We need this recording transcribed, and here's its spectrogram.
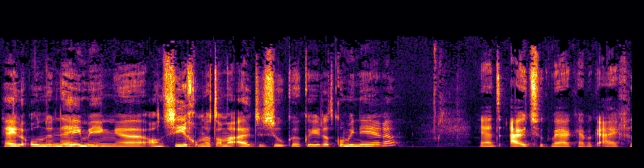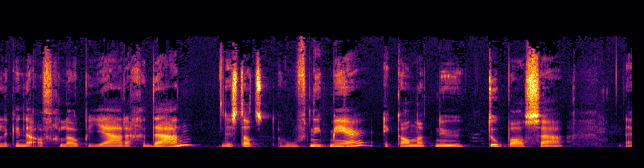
hele onderneming aan zich om dat allemaal uit te zoeken. Kun je dat combineren? Ja, het uitzoekwerk heb ik eigenlijk in de afgelopen jaren gedaan. Dus dat hoeft niet meer. Ik kan het nu toepassen. Uh,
